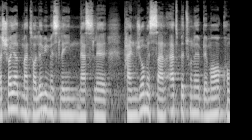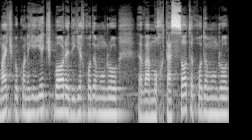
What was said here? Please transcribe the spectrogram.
و شاید مطالبی مثل این نسل پنجم صنعت بتونه به ما کمک بکنه. که یک بار دیگه خودمون رو و مختصات خودمون رو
